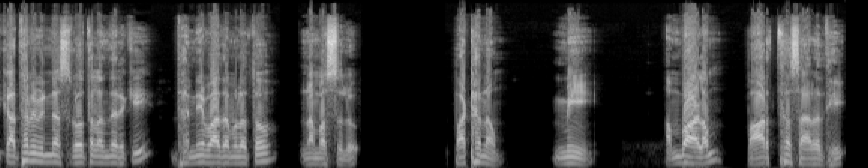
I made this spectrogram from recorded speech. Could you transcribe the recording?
కథను విన్న శ్రోతలందరికీ ధన్యవాదములతో నమస్సులు. పఠనం మీ అంబాళం పార్థసారథి.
